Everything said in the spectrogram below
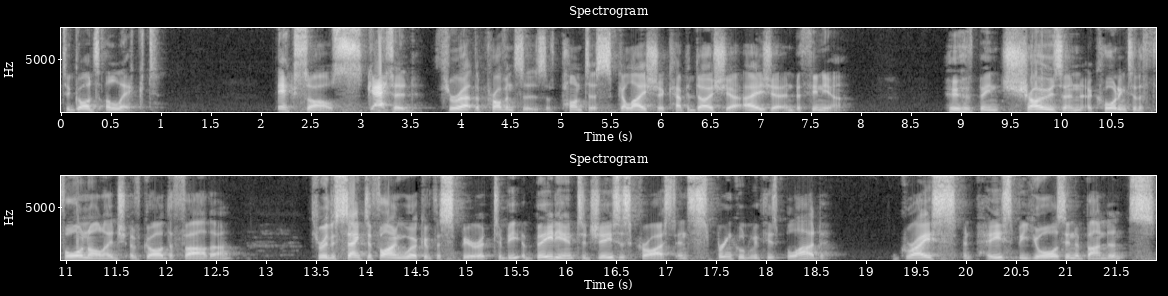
to God's elect, exiles scattered throughout the provinces of Pontus, Galatia, Cappadocia, Asia, and Bithynia, who have been chosen according to the foreknowledge of God the Father, through the sanctifying work of the Spirit, to be obedient to Jesus Christ and sprinkled with his blood. Grace and peace be yours in abundance.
